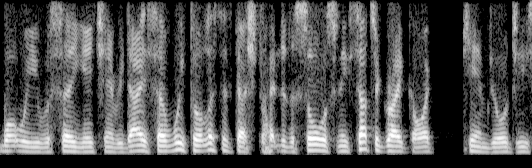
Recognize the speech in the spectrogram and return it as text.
what we were seeing each and every day. So we thought, let's just go straight to the source. And he's such a great guy, Cam George. He's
